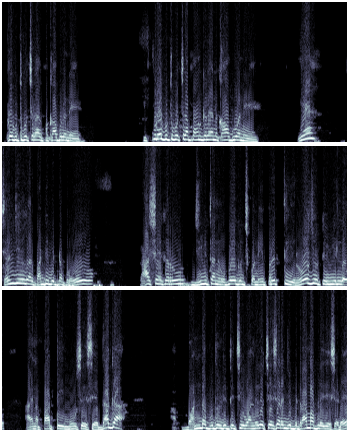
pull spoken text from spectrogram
ఇప్పుడే గుర్తుకొచ్చిన కాపులని ఇప్పుడే గుర్తుకొచ్చిన పవన్ కళ్యాణ్ కాపు అని. ఏ? చిరంజీవి గారు పార్టీ పెట్టినప్పుడు రాజశేఖర్ జీవితాన్ని ఉపయోగించుకొని ప్రతిరోజు టీవీల్లో ఆయన పార్టీ మూసేసేదాకా బండ బుద్ధులు తిట్టించి వాళ్ళని ఏదో చేశారని చెప్పి డ్రామా ప్లే చేశాడే.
